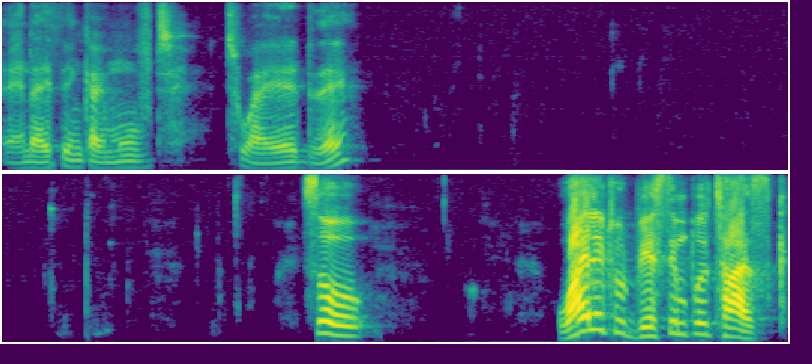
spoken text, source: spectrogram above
And I think I moved too ahead there. So while it would be a simple task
